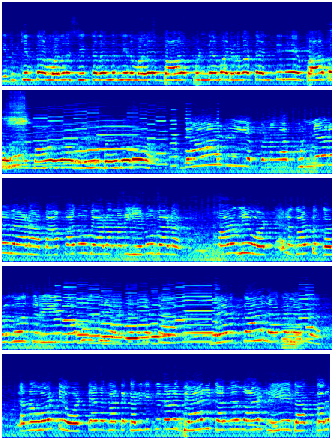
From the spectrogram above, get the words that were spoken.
ಇದಕ್ಕಿಂತ ಮೊದಲು ಸಿಕ್ಕದಂದ್ರೆ ನಿನ್ನ ಮಗಳ ಬಾಳ ಪುಣ್ಯ ಮಾಡಿರ್ಬೇಕಂತೀನಿ ಪಾಪ ಬೈಬೇಡ. ಪುಣ್ಯನೂ ಬೇಡ. ಏನೂ ಬೇಡ ಮಾಡ್ಲಿ ಹೊಟ್ಟೆನ ಗಂಟು ತಗೋಸ್ರಿ ಹೊಟ್ಟೆನ ಗಂಟ. ಬೇಕಾದಾಗ ಬೇಕ? ನನ್ನ ಹೊಟ್ಟೆ ಹೊಟ್ಟೆನ ಗಂಟ ಕಲಗಿಸಿ ನನ್ನ ಬ್ಯಾರಿ ಕಮ್ಮಿ ಮಾಡ್ರಿ ಡಾಕ್ಟರ್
